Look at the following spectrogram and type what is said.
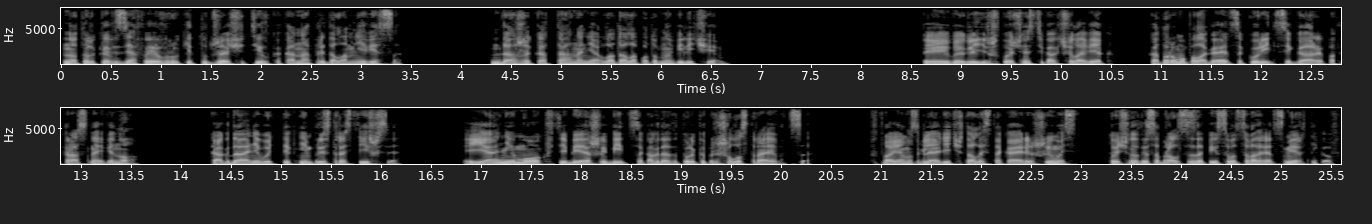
но только взяв ее в руки, тут же ощутил, как она придала мне веса. Даже катана не обладала подобным величием. «Ты выглядишь в точности как человек, которому полагается курить сигары под красное вино. Когда-нибудь ты к ним пристрастишься. Я не мог в тебе ошибиться, когда ты только пришел устраиваться. В твоем взгляде читалась такая решимость, точно ты собрался записываться в отряд смертников.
